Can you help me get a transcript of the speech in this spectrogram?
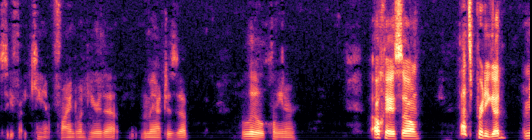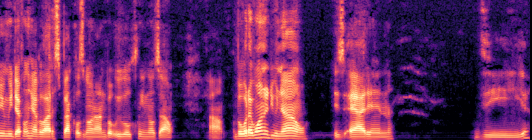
see if I can't find one here that matches up a little cleaner. Okay, so that's pretty good. I mean, we definitely have a lot of speckles going on, but we will clean those out. Um, but what I want to do now is add in the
